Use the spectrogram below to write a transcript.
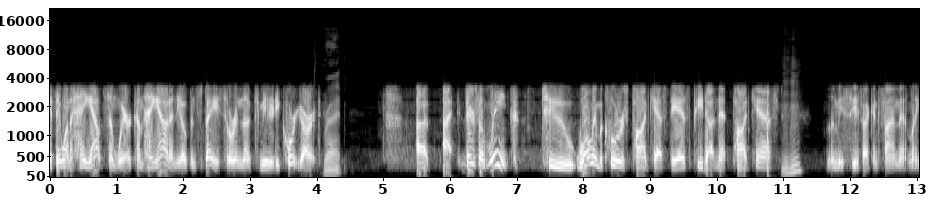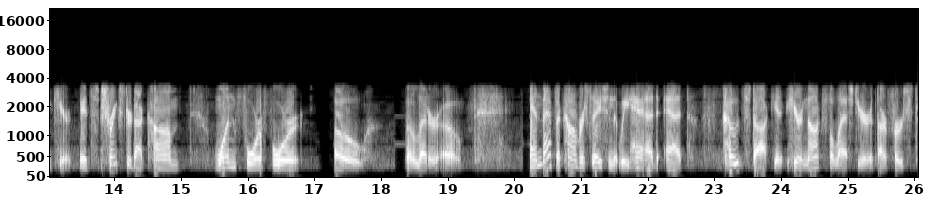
if they want to hang out somewhere, come hang out in the open space or in the community courtyard. Right. Uh, I, there's a link to Wally McClure's podcast, the ASP.NET podcast. Mm-hmm. Let me see if I can find that link here. It's shrinkster.com 1440, the letter O. And that's a conversation that we had at Codestock here in Knoxville last year at our first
